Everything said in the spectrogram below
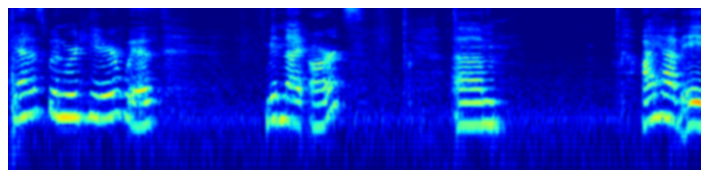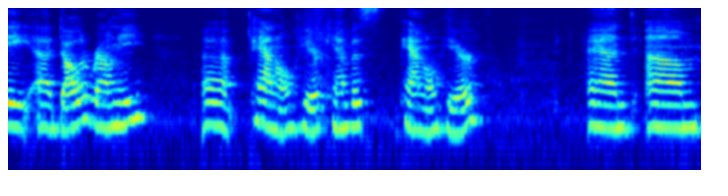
Janice Winward here with Midnight Arts. Um, I have a, a Daler Rowney uh, panel here, canvas panel here. And um,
